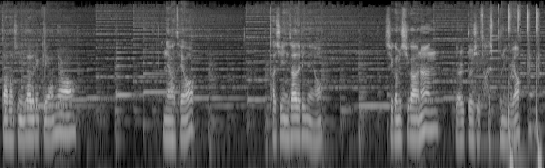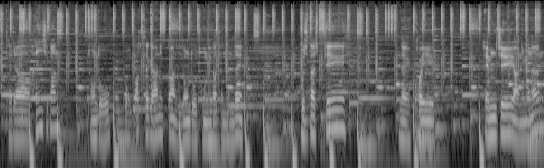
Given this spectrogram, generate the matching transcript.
이따 다시 인사드릴게요. 안녕. 안녕하세요. 다시 인사드리네요. 지금 시간은 12시 40분이고요. 대략 1시간 정도 좀 빡세게 하니까 이 정도 정리가 됐는데 보시다시피 네 거의 MG 아니면은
